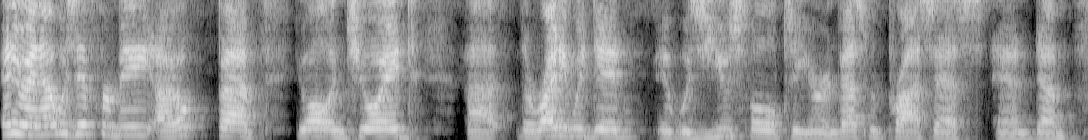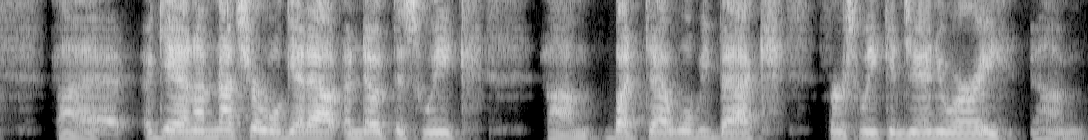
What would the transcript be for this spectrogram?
anyway, that was it for me. I hope uh, you all enjoyed uh, the writing we did. It was useful to your investment process. And um, uh, again, I'm not sure we'll get out a note this week, um, but uh, we'll be back first week in January, um,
